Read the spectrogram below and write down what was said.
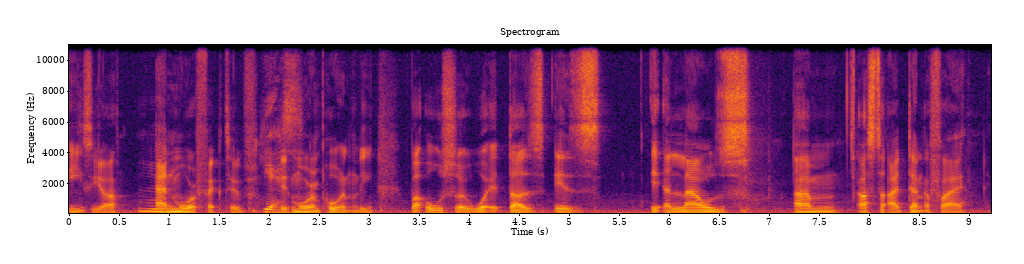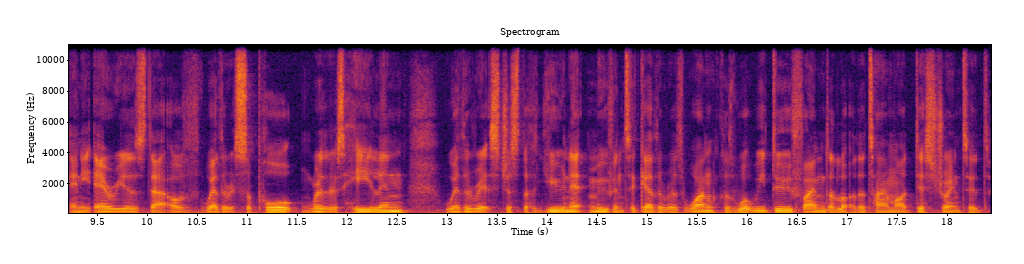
easier and more effective. Yes. It, more importantly, but also what it does is it allows um, us to identify any areas that of whether it's support, whether it's healing, whether it's just the unit moving together as one. Because what we do find a lot of the time are disjointed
